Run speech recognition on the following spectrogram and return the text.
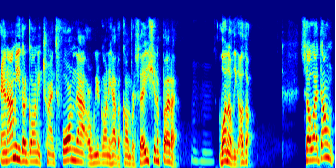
and I'm either going to transform that or we're going to have a conversation about it, mm-hmm. one or the other. So I don't.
